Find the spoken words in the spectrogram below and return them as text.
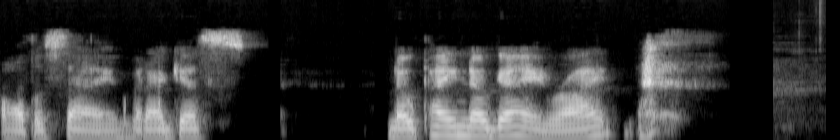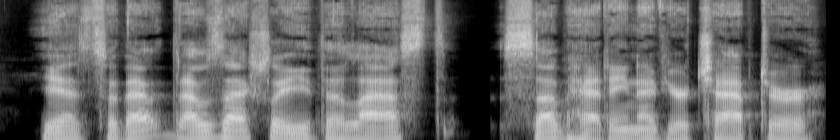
all the same. But I guess no pain, no gain, right? yeah. So that that was actually the last subheading of your chapter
